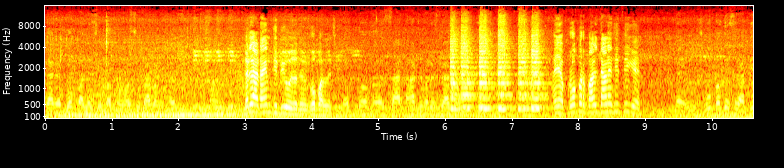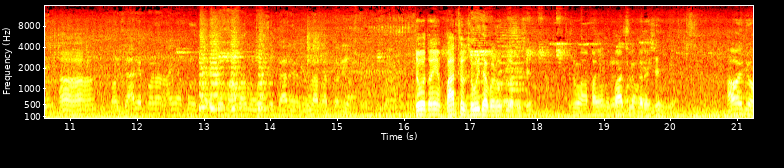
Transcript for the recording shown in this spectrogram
ત્યારે ગોપાલ લક્ષ્મીમાં પણ ઓછું આવવાનું થાય કેટલા ટાઈમથી પીવો છો તમે ગોપાલ લચ્છી લગભગ સાત આઠ વર્ષ અહીંયા પ્રોપર પાલટાણેથી જ હતી કે? નહીં હું છું બગસરાથી. હા હા પણ જ્યારે પણ અહીંયા કોઈ કાર્યક્રમ આવવાનું હોય તો ત્યારે મુલાકાત કરીએ જો તો અહીંયા પાર્સલ સુવિધા પણ ઉપલબ્ધ છે. જો આ ભાઈ પાર્સલ કરે છે. આવે જો.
